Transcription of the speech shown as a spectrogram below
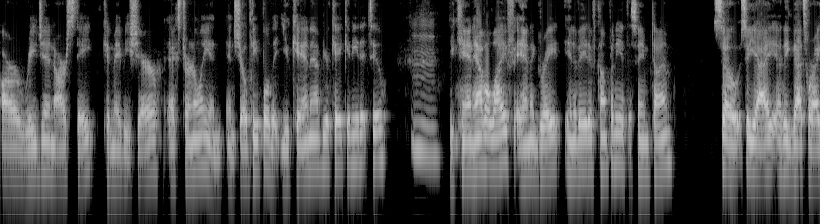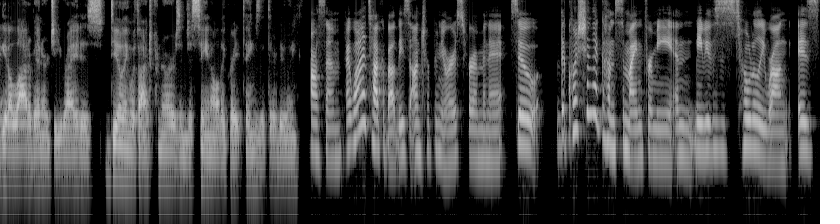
our region our state can maybe share externally and, and show people that you can have your cake and eat it too. Mm. you can have a life and a great innovative company at the same time. So so yeah I, I think that's where i get a lot of energy right is dealing with entrepreneurs and just seeing all the great things that they're doing. Awesome. I want to talk about these entrepreneurs for a minute. So the question that comes to mind for me, and maybe this is totally wrong, is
